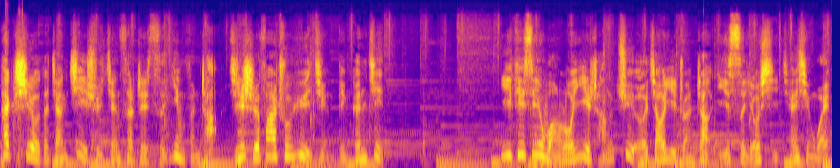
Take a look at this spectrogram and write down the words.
Paxio 将继续监测这次硬分叉，及时发出预警并跟进。ETC 网络异常，巨额交易转账疑似有洗钱行为。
